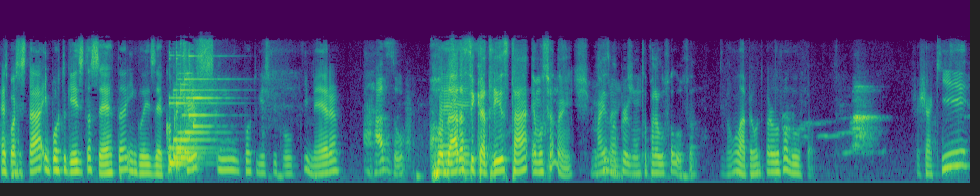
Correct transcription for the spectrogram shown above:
Resposta está em português está certa, em inglês é cockatrice, em português ficou quimera. Arrasou. Rodada é... cicatriz tá emocionante. emocionante. Mais uma pergunta para a Lufa Lufa. Vamos lá, pergunta para a Lufa Lufa. Fechar aqui.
